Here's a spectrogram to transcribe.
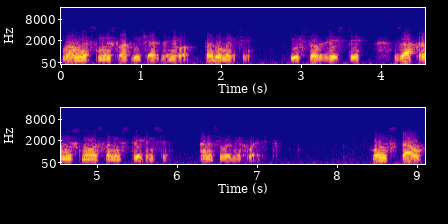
вам нет смысла отвечать за него. Подумайте. И все взвесьте. Завтра мы снова с вами встретимся. А на сегодня хватит. Он встал,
